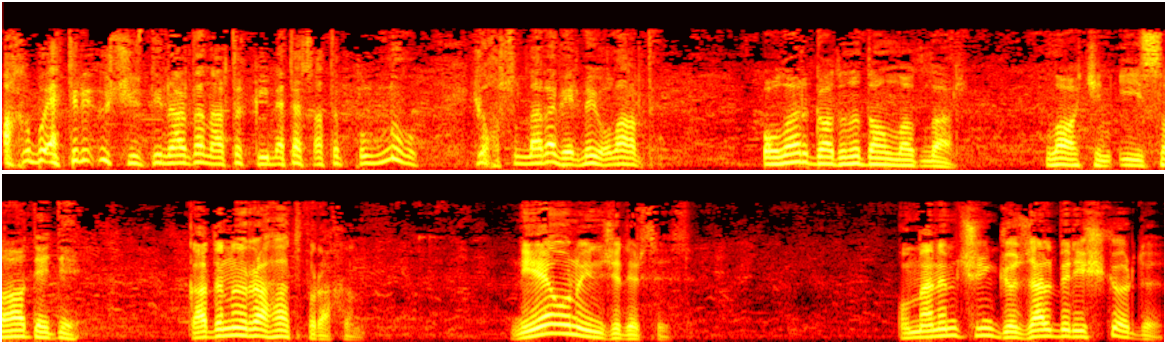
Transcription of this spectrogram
Axı bu ətiri 300 dinardan artıq qiymətə satıb pulunu yoxsullara vermək olardı. onlar qadını danladılar. Lakin İsa dedi, Qadını rahat buraxın. Niyə onu incidirsiniz? O mənim üçün gözəl bir iş gördü.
